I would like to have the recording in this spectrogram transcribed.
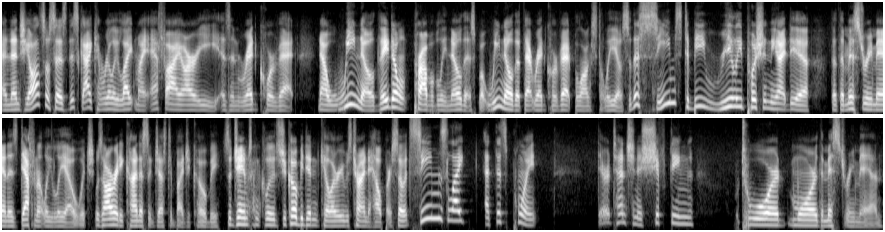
And then she also says, This guy can really light my F I R E, as in red Corvette. Now, we know, they don't probably know this, but we know that that red Corvette belongs to Leo. So this seems to be really pushing the idea that the mystery man is definitely Leo, which was already kind of suggested by Jacoby. So James concludes Jacoby didn't kill her, he was trying to help her. So it seems like at this point, their attention is shifting toward more the mystery man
